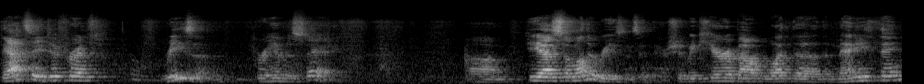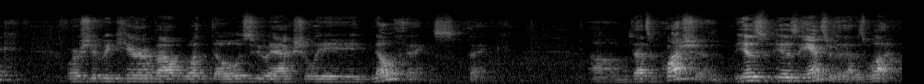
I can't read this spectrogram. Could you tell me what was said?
That's a different reason for him to stay. Um, he has some other reasons in there. Should we care about what the, the many think, or should we care about what those who actually know things think? Um, that's a question. His, his answer to that is what?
